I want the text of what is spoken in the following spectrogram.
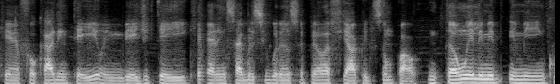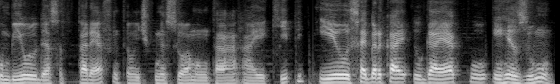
que é focado em TI, um MBA de TI que era em cibersegurança pela FIAP de São Paulo. Então ele me, me incumbiu dessa tarefa, então a gente começou a montar a equipe e o Cyber o GAECO, em resumo,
